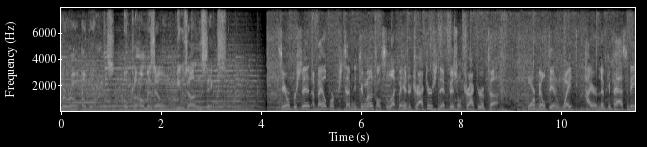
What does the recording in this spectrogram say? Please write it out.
Murrow Awards. Oklahoma's own News on 6. 0% available for 72 months on select Mahindra tractors, the official tractor of tough. More built-in weight, higher lift capacity,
